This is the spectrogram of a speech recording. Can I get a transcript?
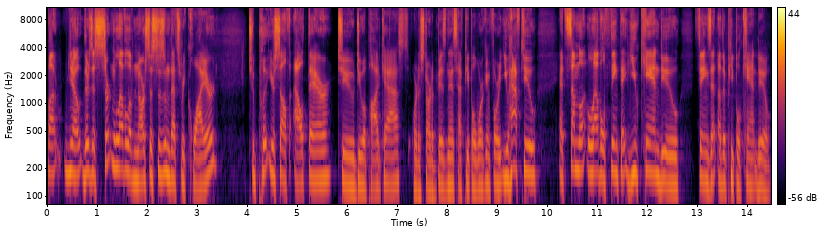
But you know, there's a certain level of narcissism that's required to put yourself out there to do a podcast or to start a business, have people working for you. You have to, at some level, think that you can do things that other people can't do.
